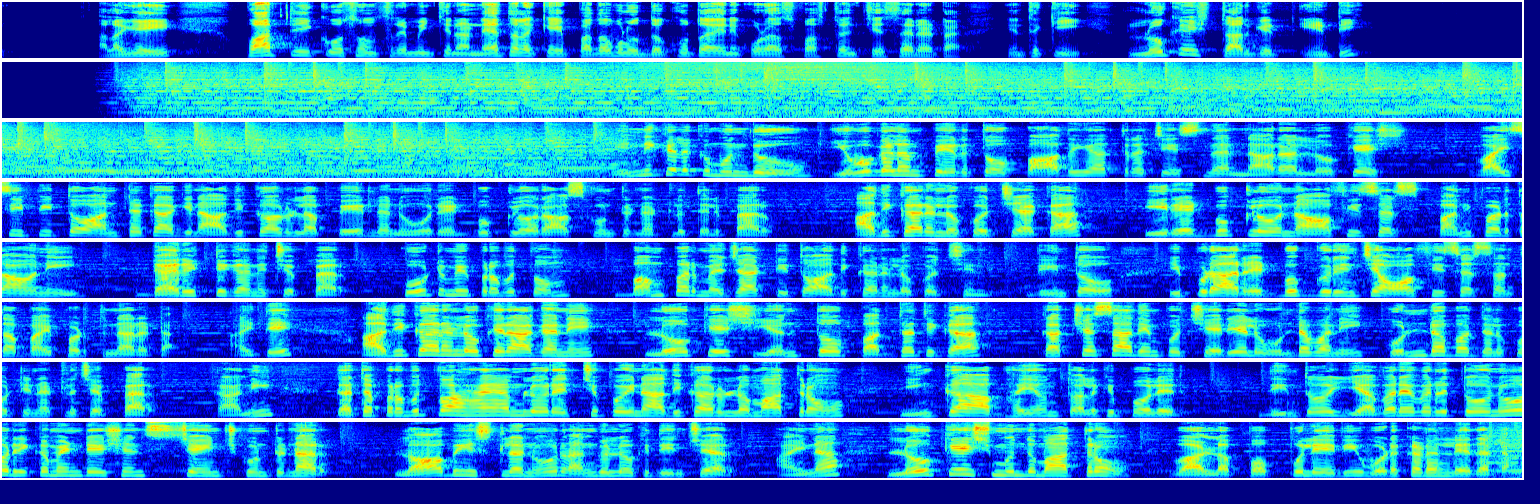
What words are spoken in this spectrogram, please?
అలాగే పార్టీ కోసం శ్రమించిన నేతలకే పదవులు దక్కుతాయని కూడా స్పష్టం చేశారట. ఇంతకీ లోకేష్ టార్గెట్ ఏంటి? ఎన్నికలకు ముందు యువగళం పేరుతో పాదయాత్ర చేసిన నారా లోకేష్ వైసీపీతో అంటకాగిన అధికారుల పేర్లను రెడ్ బుక్లో రాసుకుంటున్నట్లు తెలిపారు. అధికారంలోకి వచ్చాక ఈ రెడ్ బుక్లో ఉన్న ఆఫీసర్స్ పనిపడతామని డైరెక్ట్గానే చెప్పారు. కూటమి ప్రభుత్వం బంపర్ మెజార్టీతో అధికారంలోకి వచ్చింది. దీంతో ఇప్పుడు ఆ రెడ్ బుక్ గురించి ఆఫీసర్స్ అంతా భయపడుతున్నారట. అయితే అధికారంలోకి రాగానే లోకేష్ ఎంతో పద్ధతిగా కక్ష సాధింపు చర్యలు ఉండవని కొండబద్దలు కొట్టినట్లు చెప్పారు. కానీ గత ప్రభుత్వ హయాంలో రెచ్చిపోయిన అధికారుల్లో మాత్రం ఇంకా ఆ భయం తొలగిపోలేదు. దీంతో ఎవరెవరితోనో రికమెండేషన్స్ చేయించుకుంటున్నారు. లాబీస్ట్లను రంగులోకి దించారు. అయినా లోకేష్ ముందు మాత్రం వాళ్ళ పప్పులేవి ఉడకడం లేదట.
